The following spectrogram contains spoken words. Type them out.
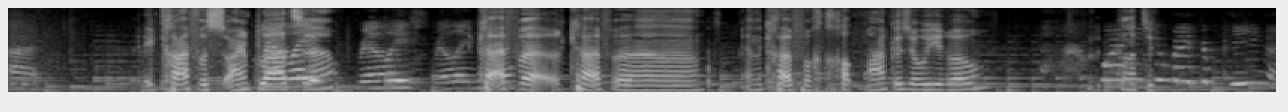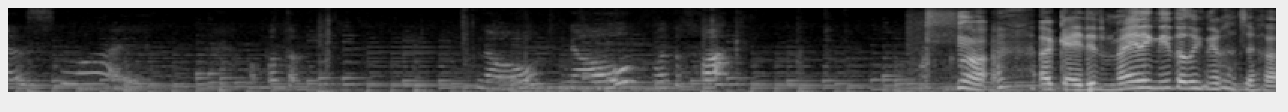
Uh, Ik ga even sign plaatsen. Really? Really? Really? Ik ga even, ik ga even, eh, en ik ga even een gat maken zo hier. oh. Why did you make a penis? Why? What the? No, no. What the fuck? Oké, dit meen ik niet dat ik nu ga zeggen.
